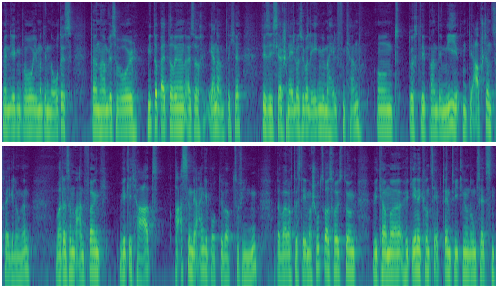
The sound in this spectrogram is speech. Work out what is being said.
wenn irgendwo jemand in Not ist, dann haben wir sowohl Mitarbeiterinnen als auch Ehrenamtliche, die sich sehr schnell was überlegen, wie man helfen kann. Und durch die Pandemie und die Abstandsregelungen war das am Anfang wirklich hart, passende Angebote überhaupt zu finden. Da war auch das Thema Schutzausrüstung, wie kann man Hygienekonzepte entwickeln und umsetzen.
